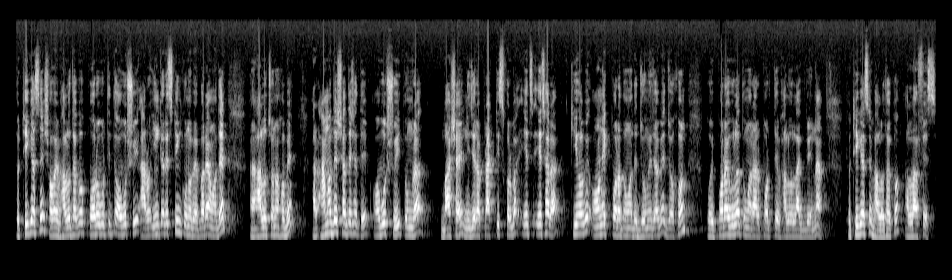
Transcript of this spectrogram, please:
তো ঠিক আছে, সবাই ভালো থাকো। পরবর্তীতে অবশ্যই আরও ইন্টারেস্টিং কোনো ব্যাপারে আমাদের আলোচনা হবে। আর আমাদের সাথে সাথে অবশ্যই তোমরা বাসায় নিজেরা প্র্যাকটিস করবা। এছ- এছাড়া কি হবে? অনেক পড়া তোমাদের জমে যাবে যখন ওই পড়াগুলো তোমার আর পড়তে ভালো লাগবে না। তো ঠিক আছে, ভালো থাকো। আল্লাহ হাফেজ।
